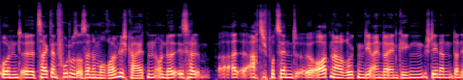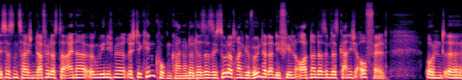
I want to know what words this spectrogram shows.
und äh, zeigt dann Fotos aus seinen Räumlichkeiten und da ist halt 80 Prozent äh, Ordnerrücken, die einem da entgegenstehen, dann, dann ist das ein Zeichen dafür, dass da einer irgendwie nicht mehr richtig hingucken kann oder dass er sich so daran gewöhnt hat an die vielen Ordner, dass ihm das gar nicht auffällt. Und äh,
